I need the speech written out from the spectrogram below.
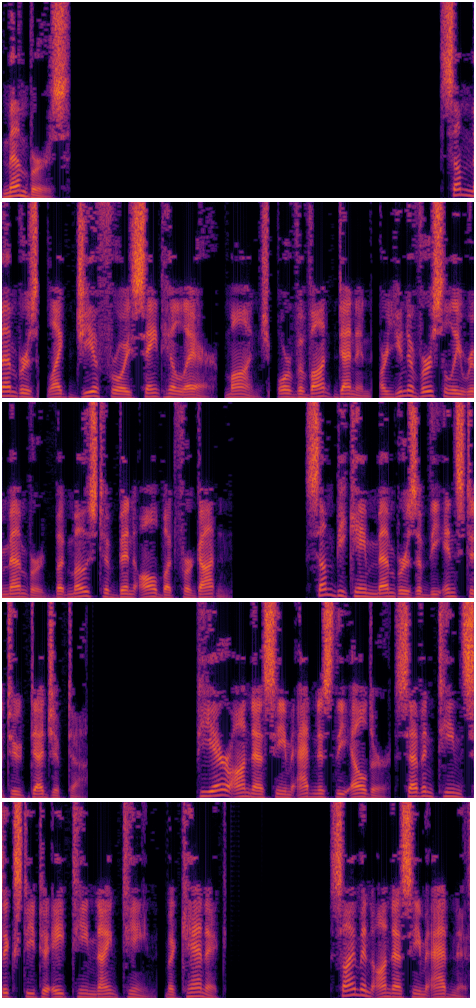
Members Some members, like Geoffroy Saint-Hilaire, Monge, or Vivant Denon, are universally remembered but most have been all but forgotten. Some became members of the Institut d'Égypte. Pierre Onésime Adnes the Elder (1760–1819), mechanic. Simon Onésime Adnes,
